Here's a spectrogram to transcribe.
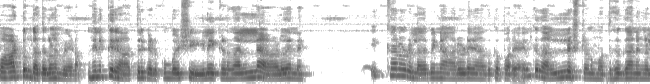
പാട്ടും കഥകളും വേണം. നിനക്ക് രാത്രി കിടക്കുമ്പോൾ ഷീലയിക്കണം നല്ല ആൾ തന്നെ. ഇക്കാനോടല്ലാതെ പിന്നെ ആരോട് ഞാൻ അതൊക്കെ പറയാം? എനിക്ക് നല്ല ഇഷ്ടമാണ് മധുഹ ഗാനങ്ങൾ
